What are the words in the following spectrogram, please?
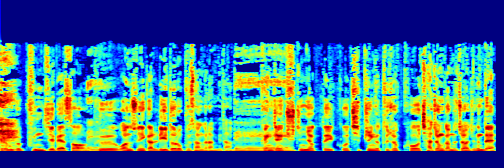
그럼 그 군집에서 그 원숭이가 리더로 부상을 합니다. 굉장히 추진력도 있고 집중력도 좋고 자존감도 좋아 좋아지고 근데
